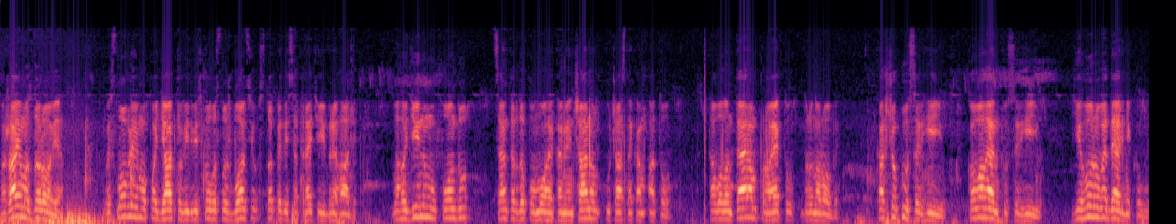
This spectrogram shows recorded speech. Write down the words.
Бажаємо здоров'я. Висловлюємо подяку від військовослужбовців 153-ї бригади, благодійному фонду Центр допомоги кам'янчанам, учасникам АТО та волонтерам проекту Дронороби, Кащуку Сергію, Коваленку Сергію, Єгору Ведернікову,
